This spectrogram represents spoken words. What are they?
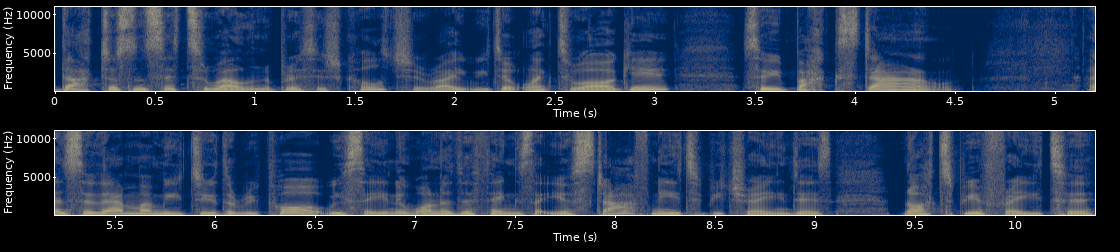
that doesn't sit so well in the British culture, right? We don't like to argue. So he backs down. And so then when we do the report, we say, you know, one of the things that your staff need to be trained is not to be afraid to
